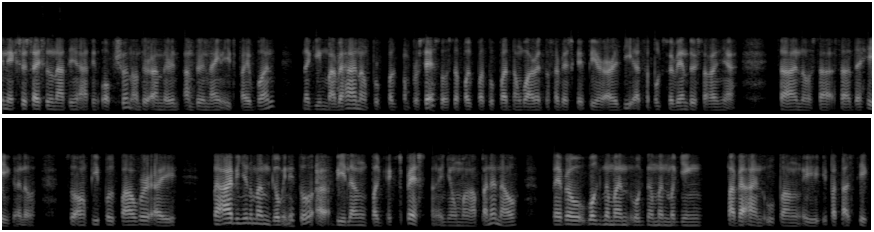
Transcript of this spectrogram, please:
in-exercise na natin yung ating option under under under 9851 naging marahan ang, pag, ang proseso sa pagpatupad ng warrant of arrest kay PRRD at sa pag-surrender sa kanya sa ano sa sa The Hague ano so ang people power ay maaari nyo naman gawin ito ah, bilang pag-express ng inyong mga pananaw pero wag naman wag naman maging paraan upang i- ipatalsik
